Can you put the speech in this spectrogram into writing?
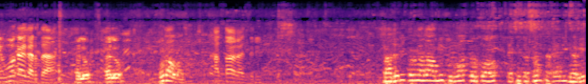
शिव काय करता? Hello hello. थोडा आवाज. खाता काहीतरी. सादरीकरणाला आम्ही सुरुवात करतो आहोत. त्याची दखल सगळ्यांनी घ्यावी.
